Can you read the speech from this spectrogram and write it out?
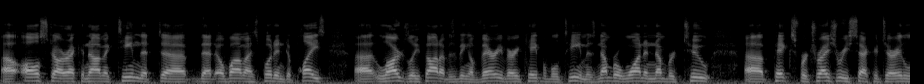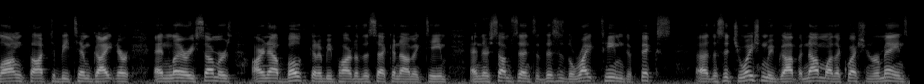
uh, all-star economic team that uh, that Obama has put into place, uh, largely thought of as being a very, very capable team. His number one and number two uh, picks for Treasury Secretary, long thought to be Tim Geithner and Larry Summers, are now both going to be part of this economic team. And there's some sense that this is the right team to fix uh, the situation we've got. But now, the question remains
